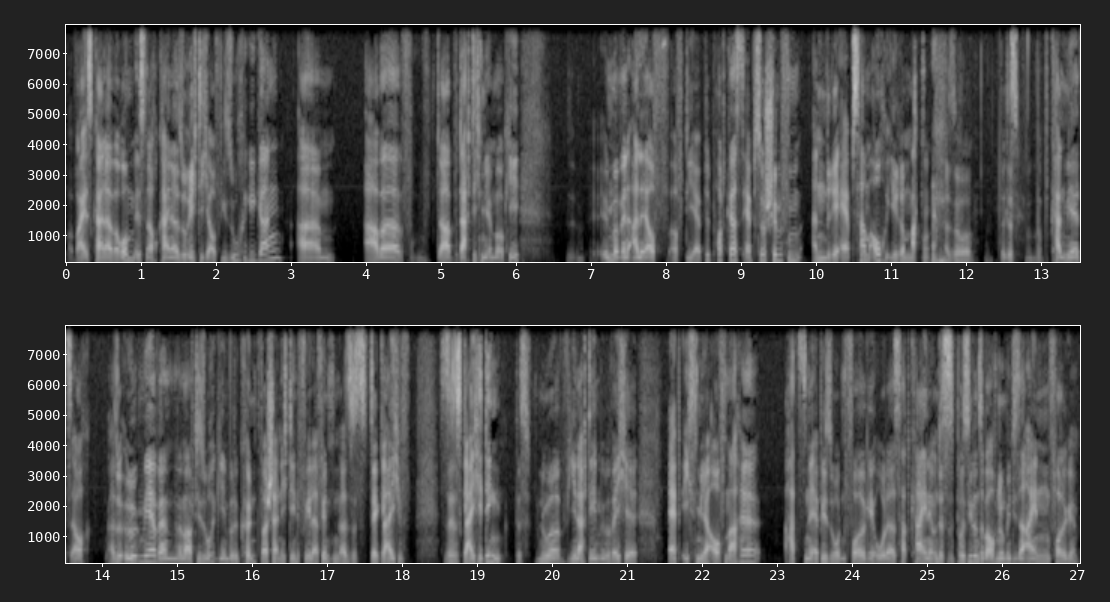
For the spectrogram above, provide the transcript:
Weiß keiner warum, ist noch keiner so richtig auf die Suche gegangen. Ähm, aber da dachte ich mir immer, okay, immer wenn alle auf, auf die Apple Podcast App so schimpfen, andere Apps haben auch ihre Macken. Also das kann mir jetzt auch, also irgendwer, wenn, wenn man auf die Suche gehen würde, könnte wahrscheinlich den Fehler finden. Also es ist der gleiche, das ist das gleiche Ding. Das nur je nachdem, über welche App ich es mir aufmache, hat es eine Episodenfolge oder es hat keine. Und das ist, passiert uns aber auch nur mit dieser einen Folge.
